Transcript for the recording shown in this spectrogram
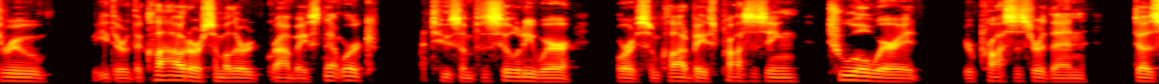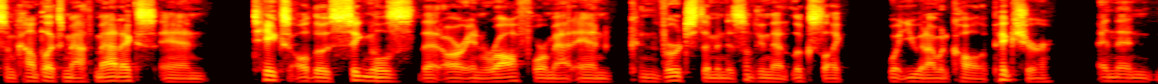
through either the cloud or some other ground based network to some facility where or some cloud-based processing tool where it your processor then does some complex mathematics and takes all those signals that are in raw format and converts them into something that looks like what you and I would call a picture and then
